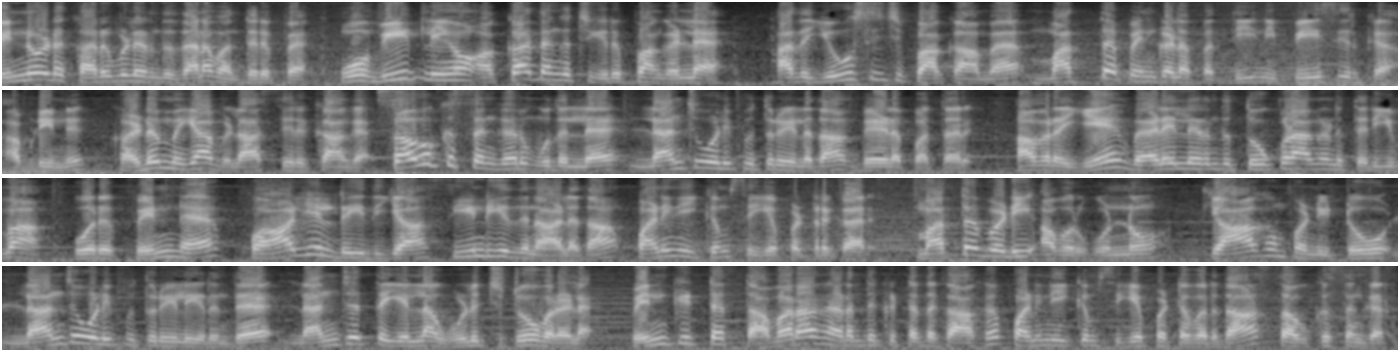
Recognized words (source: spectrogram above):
பெண்ணோட கருவில இருந்து தானே வந்திருப்ப. உன் வீட்லயும் அக்கா தங்கச்சி இருப்பாங்கல்ல. அதை யோசிச்சு பார்க்காம மத்த பெண்களை பத்தி நீ பேசியிருக்க அப்படின்னு கடுமையா விளாசிருக்காங்க. சவுக்கு சங்கர் முதல்ல லஞ்ச ஒழிப்பு துறையில தான் வேலை பார்த்தாரு. அவரை ஏன் வேலையில இருந்து தூக்குனாங்கன்னு தெரியுமா? ஒரு பெண்ணை பாலியல் ரீதியா சீண்டியதுனால தான் பணி நீக்கம் செய்யப்பட்டிருக்காரு. மத்தபடி அவர் ஒன்னும் தியாகம் பண்ணிட்டோ லஞ்ச ஒழிப்பு துறையில இருந்த லஞ்சத்தை எல்லாம் ஒழிச்சிட்டோ வரல. பெண்கிட்ட தவறா நடந்துகிட்டதுக்காக பணி நீக்கம் செய்யப்பட்டவர் தான் சவுக்கு சங்கர்.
